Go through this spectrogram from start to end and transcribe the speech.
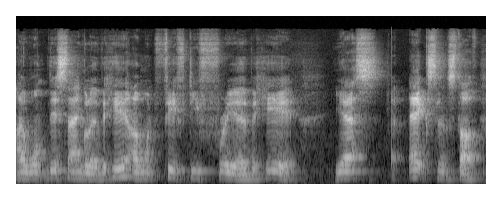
I want this angle over here I want 53 over here. Yes excellent stuff.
